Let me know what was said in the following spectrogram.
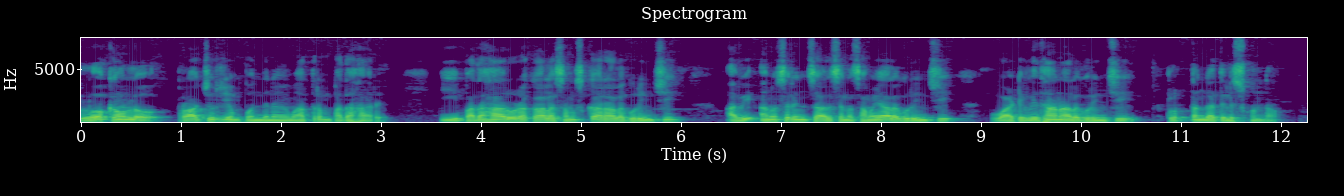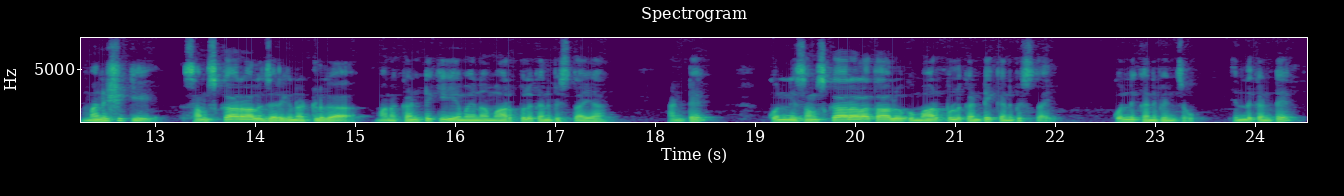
లోకంలో ప్రాచుర్యం పొందినవి మాత్రం పదహారే. ఈ పదహారు రకాల సంస్కారాల గురించి అవి అనుసరించాల్సిన సమయాల గురించి వాటి విధానాల గురించి క్లుప్తంగా తెలుసుకుందాం. మనిషికి సంస్కారాలు జరిగినట్లుగా మన కంటికి ఏమైనా మార్పులు కనిపిస్తాయా? అంటే కొన్ని సంస్కారాల తాలూకు మార్పులు కంటికి కనిపిస్తాయి. కొన్ని కనిపించవు. ఎందుకంటే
